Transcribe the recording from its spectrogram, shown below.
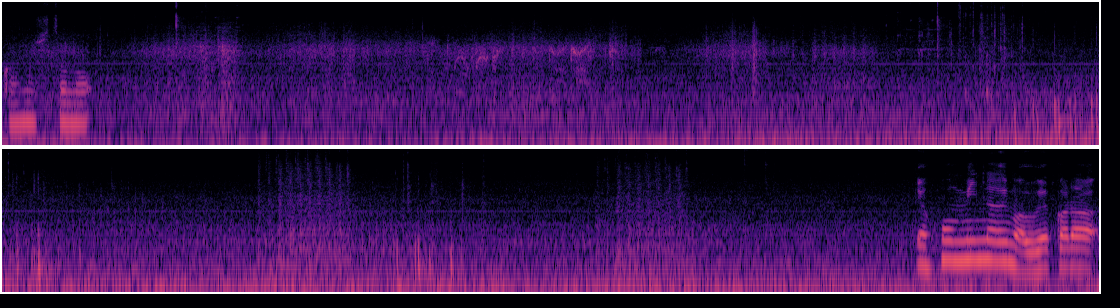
他の人の。いやほんみんな今上から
